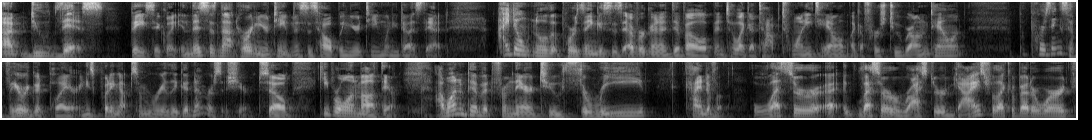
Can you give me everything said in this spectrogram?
Uh, do this basically. And this is not hurting your team. This is helping your team when he does that. I don't know that Porzingis is ever going to develop into like a top 20 talent, like a first two round talent. But Porzingis is a very good player, and he's putting up some really good numbers this year. So keep rolling him out there. I want to pivot from there to three kind of lesser uh, lesser rostered guys, for lack of a better word,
